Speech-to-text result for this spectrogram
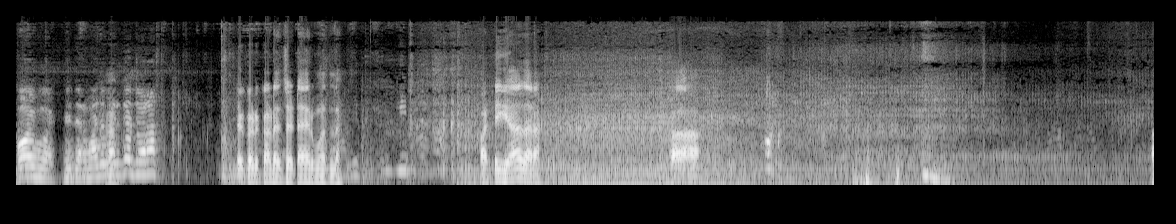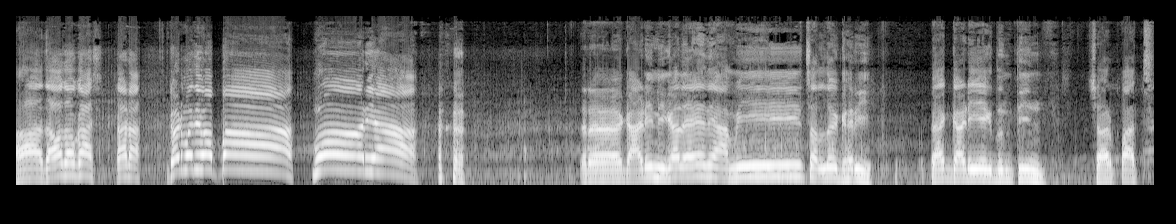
होय होय. हे दरवाजा बंद कर जोरात. दगड काढायचा टायर मधला पाठी घ्या जरा. हा हा. हा जाऊ जाऊ कास टाटा गणपती बाप्पा मोर्या. तर गाडी निघाली आहे आणि आम्ही चाललोय घरी. पॅक गाडी एक दोन तीन चार पाच.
